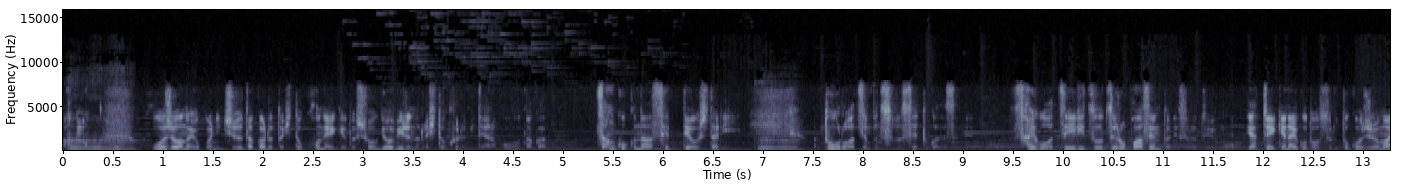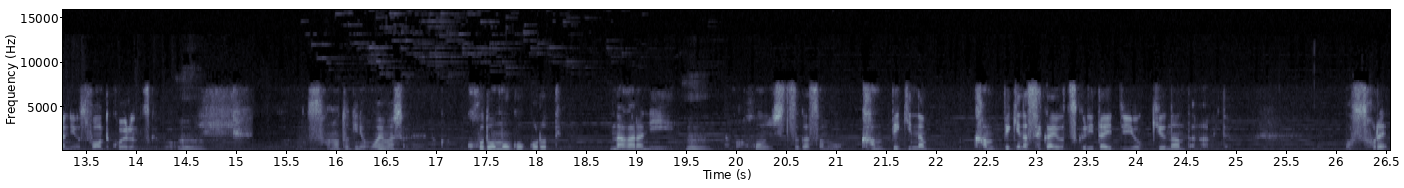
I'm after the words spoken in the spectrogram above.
あのうんうんうん。工場の横に住宅あると人来ねえけど、商業ビルなら人来るみたいな、こう、なんか残酷な設定をしたり、うんうん。道路は全部潰せとかですね、最後は税率を0%にするやっちゃいけないことをすると50万人をスポンって超えるんですけど、うんその時に思いましたね、なんか子供心ってながらに、うんなんか本質がその完璧な、完璧な世界を作りたいっていう欲求なんだなみたいな。もうそれ、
